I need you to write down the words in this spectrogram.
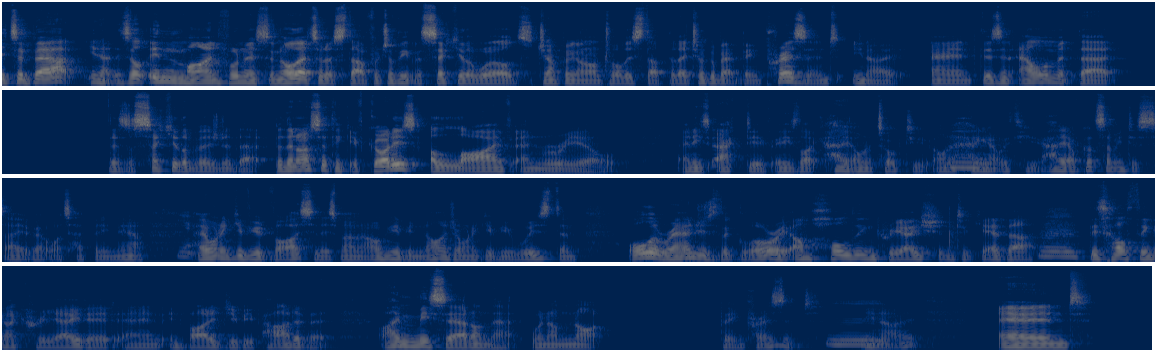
it's about you know there's all- in mindfulness and all that sort of stuff, which I think the secular world's jumping on onto all this stuff, but they talk about being present, you know, and there's an element that there's a secular version of that, but then I also think if God is alive and real and he's active and he's like, hey, I want to talk to you. I want to hang mm. out with you. Hey, I've got something to say about what's happening now. Yeah. Hey, I want to give you advice in this moment. I'll give you knowledge. I want to give you wisdom. All around you is the glory. I'm holding creation together. Mm. This whole thing I created and invited you to be part of it. I miss out on that when I'm not being present, you mm. know? And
